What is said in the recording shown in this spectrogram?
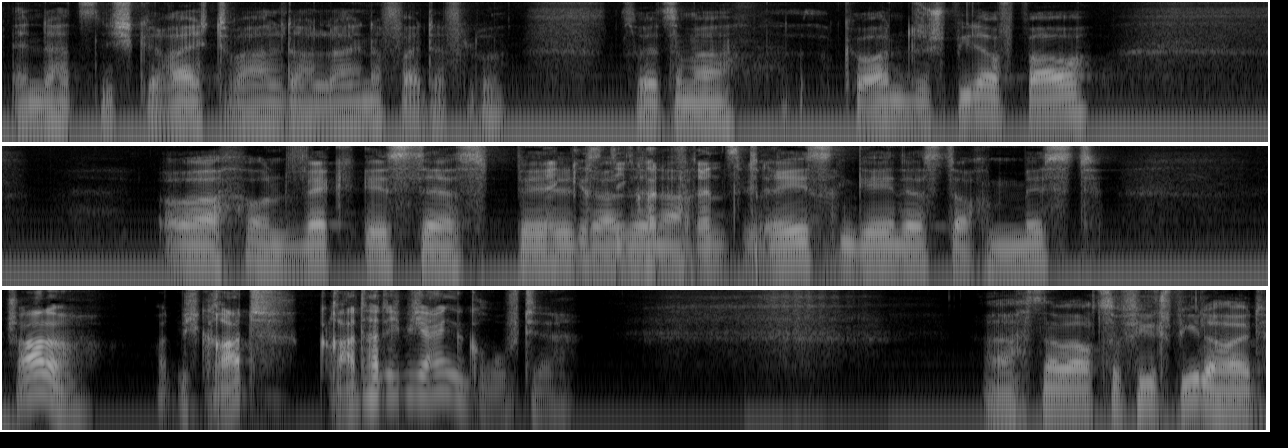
am Ende hat es nicht gereicht, war halt alleine auf weiter Flur. So, jetzt nochmal geordneter Spielaufbau. Oh, und weg ist das Bild. Weg ist die weil sie Konferenz nach wieder, Dresden gehen, das ist doch Mist. Schade. Hat mich gerade, gerade hatte ich mich eingegruft hier. Ach, sind aber auch zu viele Spiele heute.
